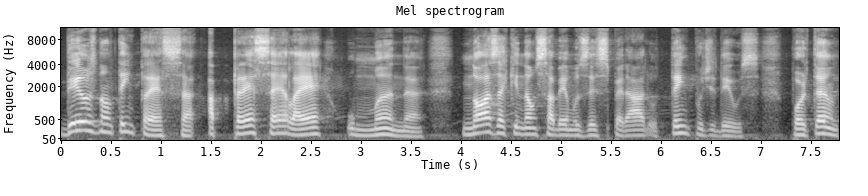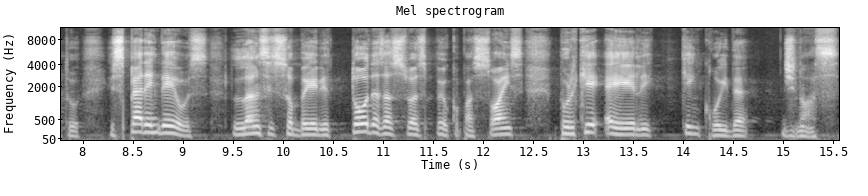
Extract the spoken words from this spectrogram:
Deus não tem pressa, a pressa ela é humana. Nós é que não sabemos esperar o tempo de Deus. Portanto, espere em Deus, lance sobre Ele todas as suas preocupações, porque é Ele quem cuida de nós.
